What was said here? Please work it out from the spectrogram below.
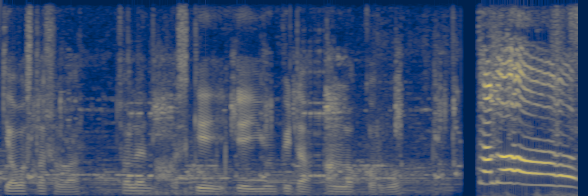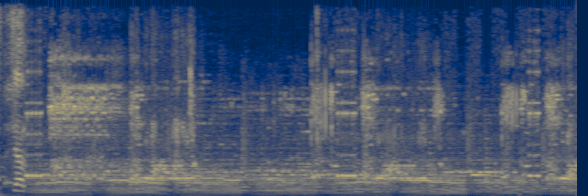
কি অবস্থা সবার চলেন আজকে এই ইউমপিটা আনলক করব স্পিন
